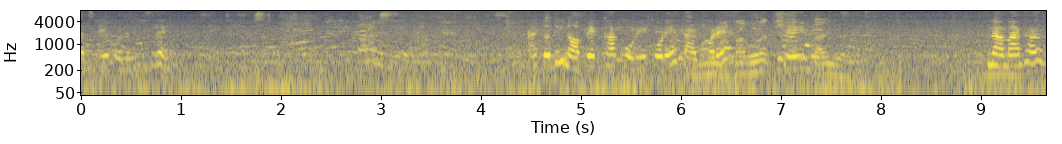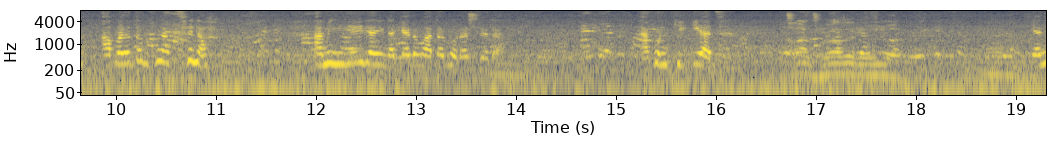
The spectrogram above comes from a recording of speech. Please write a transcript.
আজকে হলো বুঝলেন এতদিন অপেক্ষা করে করে তারপরে সেই না মাথা আপাতত ঘোরাচ্ছে না। আমি নিজেই জানি না কেন মাথা ঘোরাচ্ছে না। এখন ঠিকই আছে। কেন?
